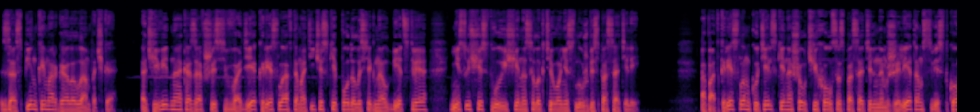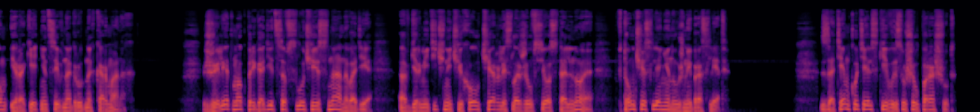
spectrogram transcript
За спинкой моргала лампочка. Очевидно, оказавшись в воде, кресло автоматически подало сигнал бедствия, несуществующей на Салактионе службе спасателей. А под креслом Кутельский нашел чехол со спасательным жилетом, свистком и ракетницей в нагрудных карманах. Жилет мог пригодиться в случае сна на воде, а в герметичный чехол Чарли сложил все остальное, в том числе ненужный браслет. Затем Кутельский высушил парашют.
